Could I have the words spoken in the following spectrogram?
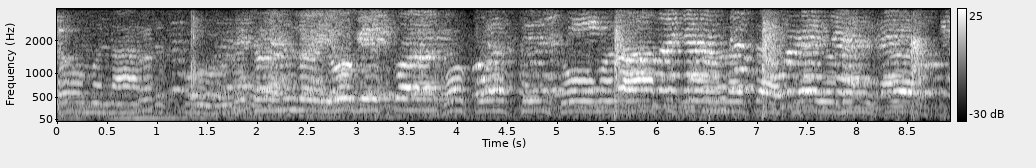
સોમનાથ પૂર્ણચંદ્ર યોગેશ્વર. ગોકુળથી સોમનાથ પૂર્ણચંદ્ર યોગેશ્વર.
